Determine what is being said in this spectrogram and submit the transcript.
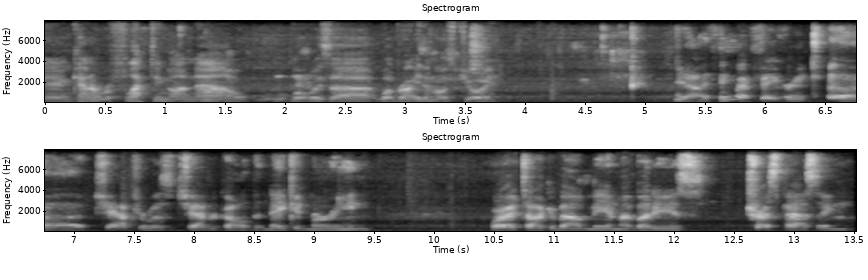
And kind of reflecting on now, what was uh, what brought you the most joy? Yeah, I think my favorite uh, chapter was a chapter called "The Naked Marine," where I talk about me and my buddies trespassing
